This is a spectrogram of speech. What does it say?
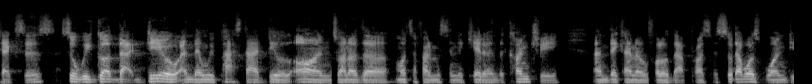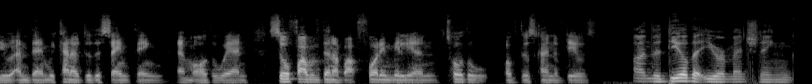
Texas. So we got that deal and then we passed that deal on to another multifamily syndicator in the country and they kind of followed that process. So that was one deal. And then we kind of do the same thing um, all the way. And so far we've done about 40 million total of those kind of deals on the deal that you were mentioning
